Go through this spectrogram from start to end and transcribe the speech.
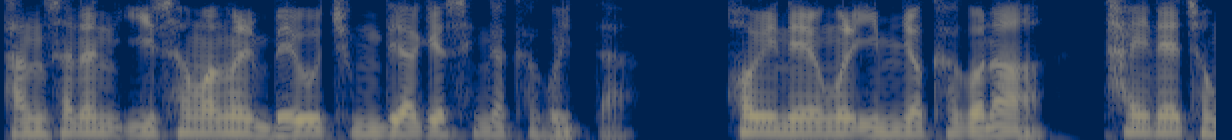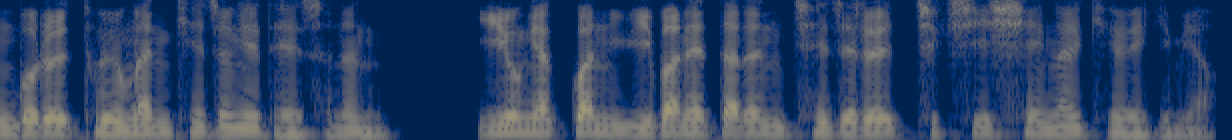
당사는 이 상황을 매우 중대하게 생각하고 있다. 허위 내용을 입력하거나 타인의 정보를 도용한 계정에 대해서는 이용약관 위반에 따른 제재를 즉시 시행할 계획이며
